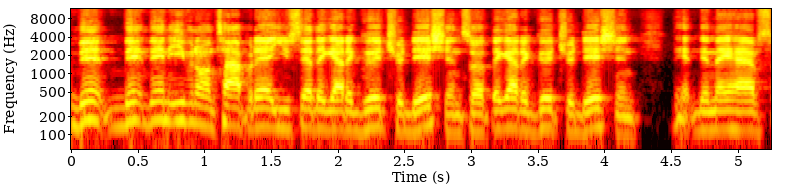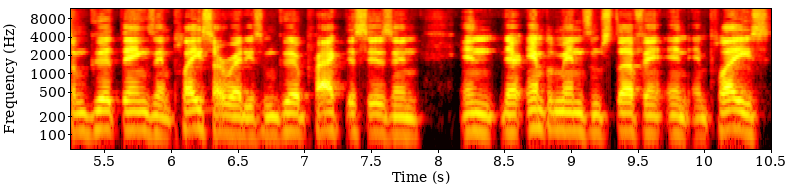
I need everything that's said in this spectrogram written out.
then, then then even on top of that you said they got a good tradition. So if they got a good tradition then, then they have some good things in place already some good practices and and they're implementing some stuff in, in, in place.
